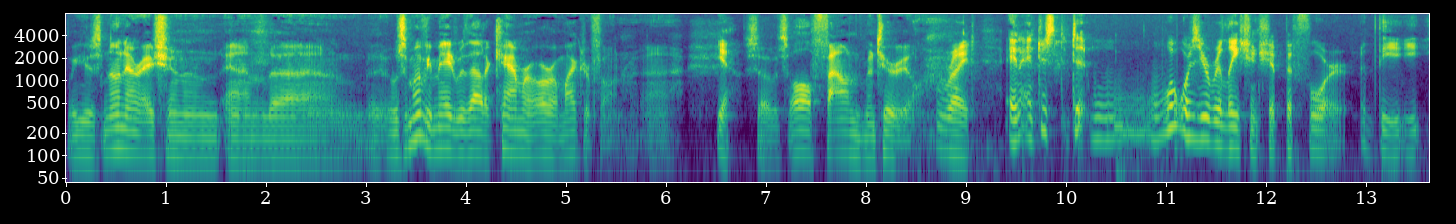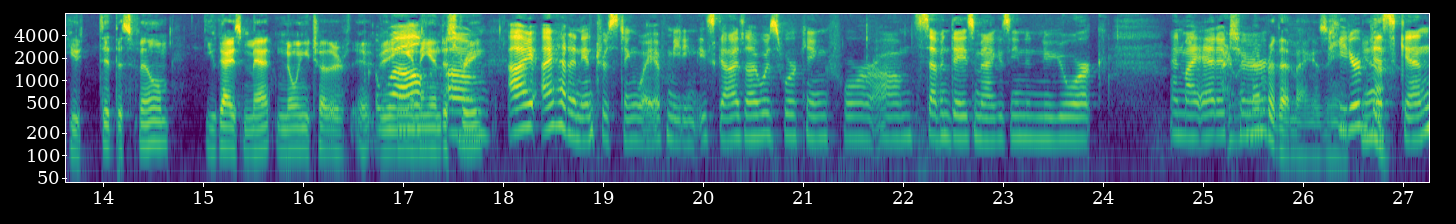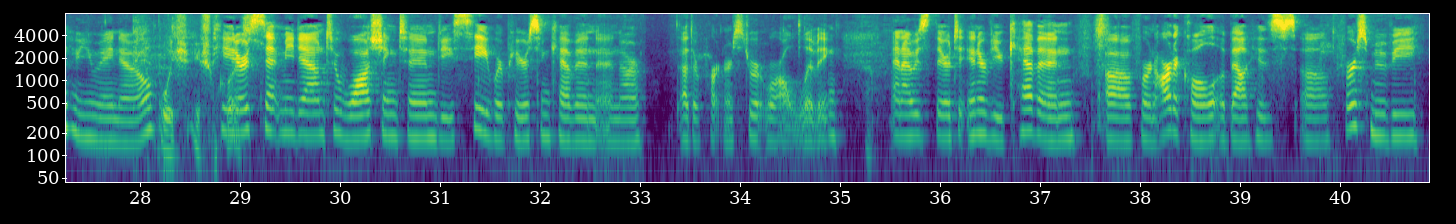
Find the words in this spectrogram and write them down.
we used no narration, and, and uh, it was a movie made without a camera or a microphone. Yeah. so it's all found material. Right. And and just d- what was your relationship before the you, you did this film? You guys met, knowing each other, uh, being in the industry. um, I, I had an interesting way of meeting these guys. I was working for um, Seven Days Magazine in New York, and my editor, I editor, remember that magazine. Peter yeah. Biskind, who you may know, Which, Peter course. sent me down to Washington, D.C., where Pierce and Kevin and our other partner, Stuart, were all living. And I was there to interview Kevin uh, for an article about his uh, first movie,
